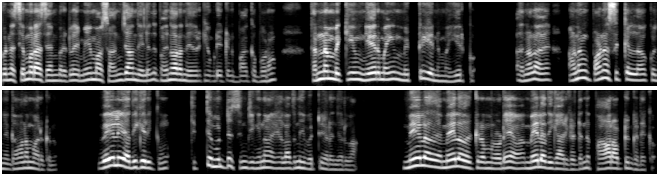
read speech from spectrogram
பின்ன சிம்மராசி அன்பர்களே மே மாதம் அஞ்சாம் தேதியிலேருந்து பதினோராம் தேதி வரைக்கும் எப்படி இருக்குன்னு பார்க்க போகிறோம் தன்னம்பிக்கையும் நேர்மையும் வெற்றியை நம்ம ஈர்க்கும் அதனால பணம் பண சிக்கல்ல கொஞ்சம் கவனமாக இருக்கணும். வேலை அதிகரிக்கும். திட்டமிட்டு செஞ்சீங்கன்னா எல்லாத்துலேயும் வெற்றி அடைஞ்சிடலாம். மேலே மேலே இருக்கிறவங்களுடைய மேலதிகாரிகிட்டேருந்து பாராட்டும் கிடைக்கும்.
